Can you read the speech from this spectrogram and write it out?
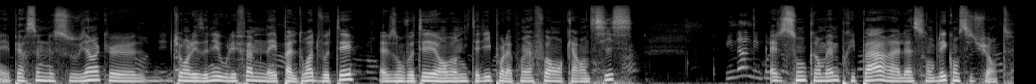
Et personne ne se souvient que durant les années où les femmes n'avaient pas le droit de voter, elles ont voté en, Italie pour la première fois en 1946. Elles sont quand même pris part à l'Assemblée constituante.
